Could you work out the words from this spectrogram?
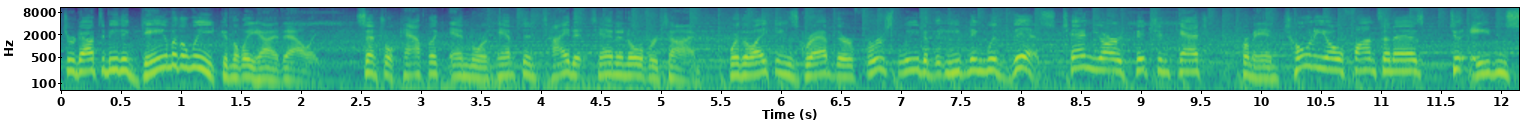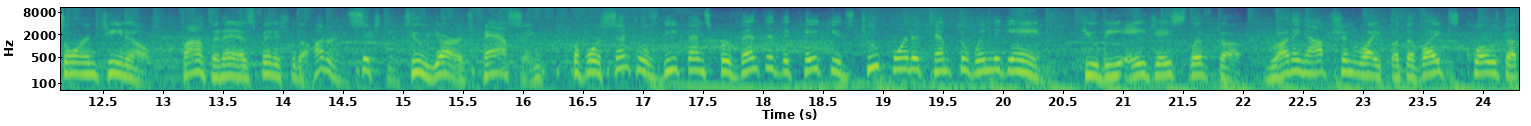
turned out to be the game of the week in the Lehigh Valley. Central Catholic and Northampton tied at 10 in overtime, where the Vikings grabbed their first lead of the evening with this 10 yard pitch and catch from Antonio Fontanez to Aiden Sorrentino. Fontanez finished with 162 yards passing before Central's defense prevented the K Kids' two point attempt to win the game. QB AJ Slivka running option right, but the Vikes closed up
